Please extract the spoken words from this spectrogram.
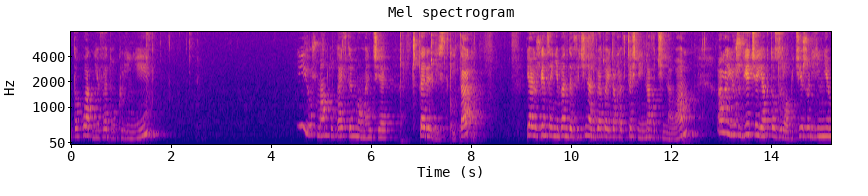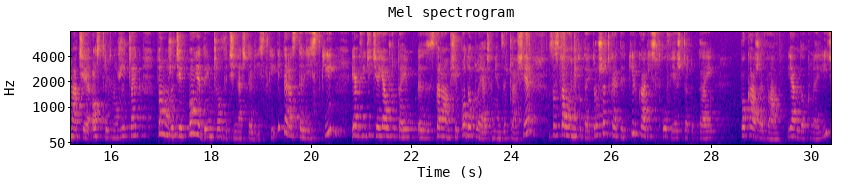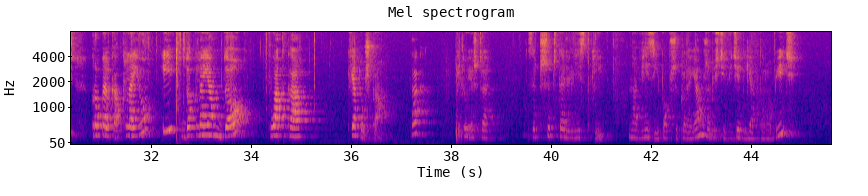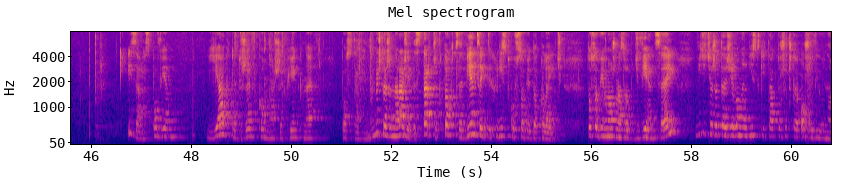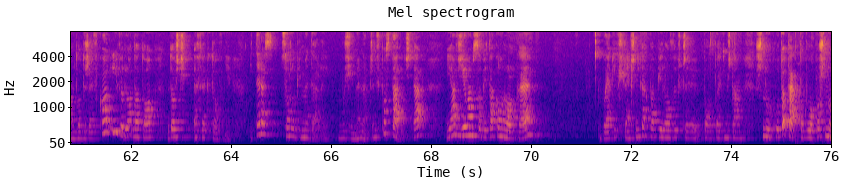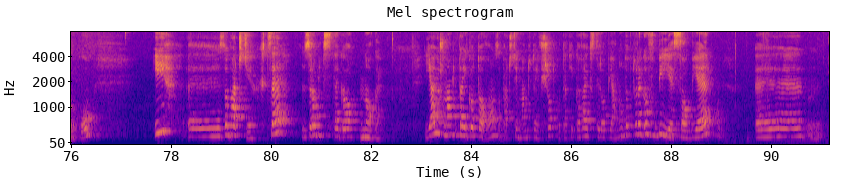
dokładnie według linii i już mam tutaj w tym momencie cztery listki, tak? Ja już więcej nie będę wycinać, bo ja tutaj trochę wcześniej nawycinałam, ale już wiecie jak to zrobić. Jeżeli nie macie ostrych nożyczek, to możecie pojedynczo wycinać te listki. I teraz te listki, jak widzicie, ja już tutaj y, starałam się podoklejać w międzyczasie. Zostało mi tutaj troszeczkę tych kilka listków jeszcze tutaj pokażę Wam, jak dokleić. Kropelka kleju i doklejam do płatka kwiatuszka. Tak? I tu jeszcze ze 3-4 listki na wizji poprzyklejam, żebyście widzieli, jak to robić. I zaraz powiem, jak to drzewko nasze piękne postawimy. Myślę, że na razie wystarczy. Kto chce więcej tych listków sobie dokleić, to sobie można zrobić więcej. Widzicie, że te zielone listki tak troszeczkę ożywiły nam to drzewko i wygląda to dość efektownie. Teraz co robimy dalej? Musimy na czymś postawić, tak? Ja wzięłam sobie taką rolkę po jakichś ręcznikach papierowych, czy po, po jakimś tam sznurku, to tak, to było po sznurku. I yy, zobaczcie, chcę zrobić z tego nogę. Ja już mam tutaj gotową, zobaczcie, mam tutaj w środku taki kawałek styropianu, do którego wbiję sobie yy,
